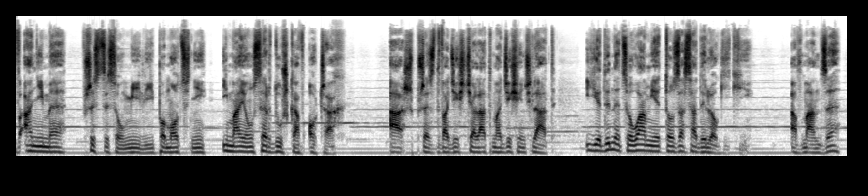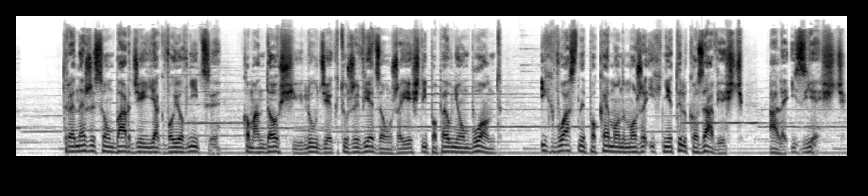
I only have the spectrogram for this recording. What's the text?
W anime wszyscy są mili, pomocni i mają serduszka w oczach. Aż przez 20 lat ma 10 lat i jedyne co łamie to zasady logiki. A w mandze? Trenerzy są bardziej jak wojownicy, komandosi, ludzie, którzy wiedzą, że jeśli popełnią błąd, ich własny Pokémon może ich nie tylko zawieść, ale i zjeść.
